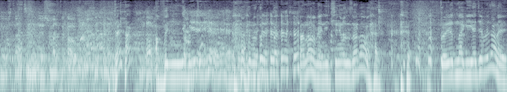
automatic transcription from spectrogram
No już na co, no jeszcze martwe koło. W sensie, no, Te, tak? A wy nie byliście? nie, nie. No to pa, panowie, nic się nie może zmarnować. To jednak jedziemy dalej.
